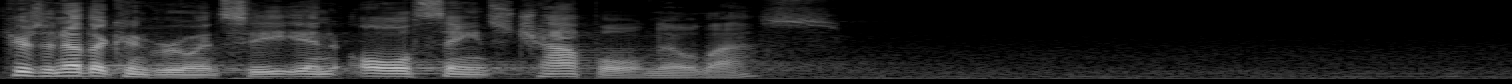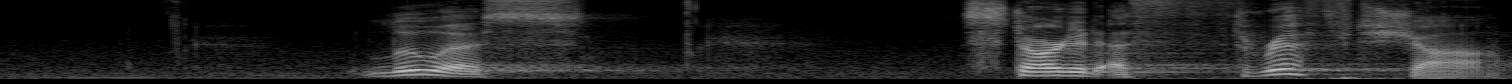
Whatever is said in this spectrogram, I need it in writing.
Here's another congruency in All Saints Chapel, no less. Lewis started a thrift shop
